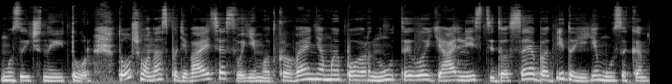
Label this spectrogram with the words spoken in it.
музичний тур. Тож вона сподівається своїми откровеннями повернути лояльність до себе і до її музики.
